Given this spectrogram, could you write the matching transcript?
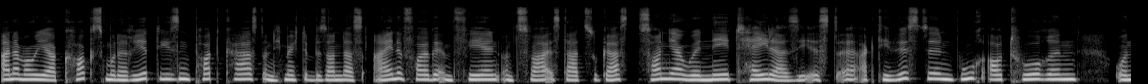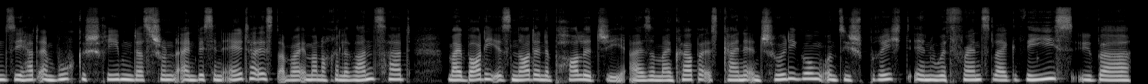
Anna-Maria Cox moderiert diesen Podcast und ich möchte besonders eine Folge empfehlen und zwar ist da zu Gast Sonja Renee Taylor. Sie ist äh, Aktivistin, Buchautorin und sie hat ein Buch geschrieben, das schon ein bisschen älter ist, aber immer noch Relevanz hat. My Body is not an apology. Also mein Körper ist keine Entschuldigung. Und sie spricht in With Friends Like These über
